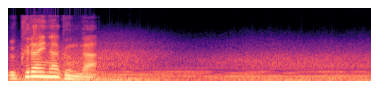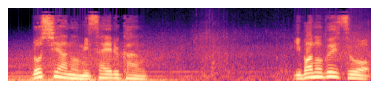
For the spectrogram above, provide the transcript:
ウクライナ軍が、ロシアのミサイル艦、イバノブエスを、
